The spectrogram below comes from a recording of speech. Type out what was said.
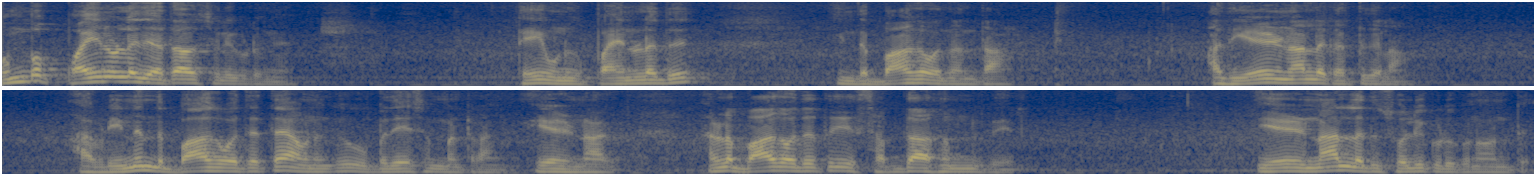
ரொம்ப பயனுள்ளது ஏதாவது சொல்லிக் கொடுங்க. டேய் உனக்கு பயனுள்ளது? இந்த பாகவதம் தான். அது ஏழு நாளில் கற்றுக்கலாம் அப்படின்னு இந்த பாகவதத்தை அவனுக்கு உபதேசம் பண்ணுறாங்க ஏழு நாள். அதனால் பாகவதத்துக்கு சப்தாகம்னு பேர். ஏழு நாள் அது சொல்லிக் கொடுக்கணுன்ட்டு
